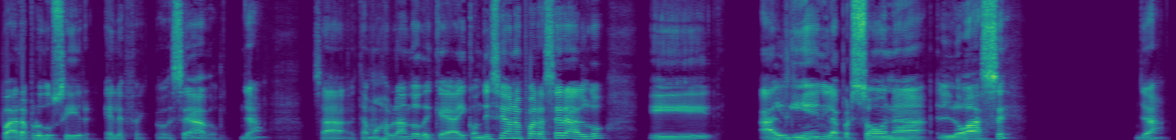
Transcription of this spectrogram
para producir el efecto deseado, ¿ya? O sea, estamos hablando de que hay condiciones para hacer algo y alguien, la persona, lo hace, ¿ya?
